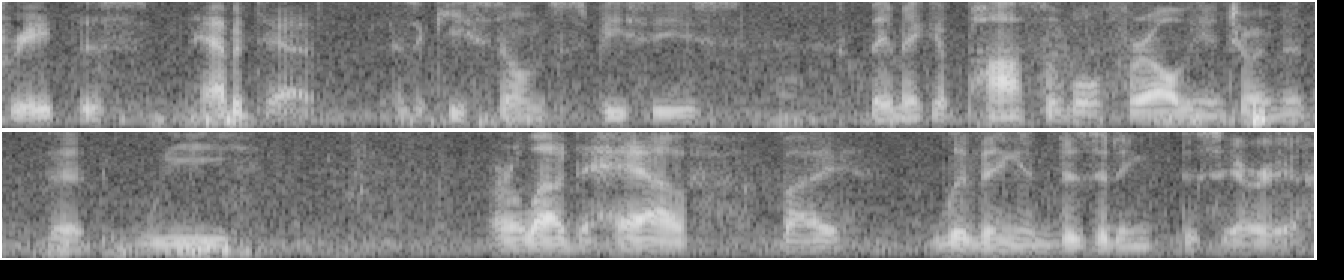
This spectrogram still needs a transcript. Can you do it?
create this habitat as a keystone species, they make it possible for all the enjoyment that we are allowed to have by living and visiting this area.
